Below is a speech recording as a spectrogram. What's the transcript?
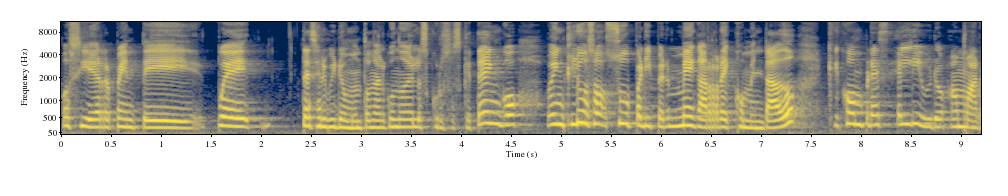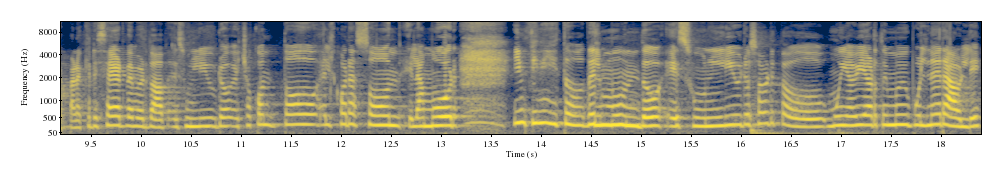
o si de repente puede te serviría un montón alguno de los cursos que tengo o incluso súper, hiper, mega recomendado que compres el libro Amar para Crecer. De verdad, es un libro hecho con todo el corazón, el amor infinito del mundo. Es un libro sobre todo muy abierto y muy vulnerable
